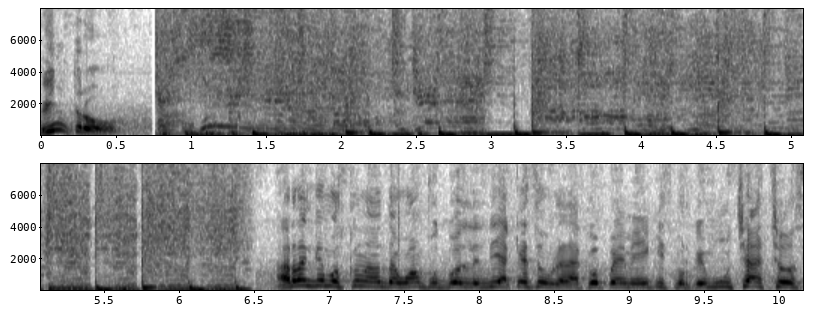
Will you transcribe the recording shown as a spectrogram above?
intro. Arranquemos con la nota One Fútbol del día que es sobre la Copa MX porque muchachos,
